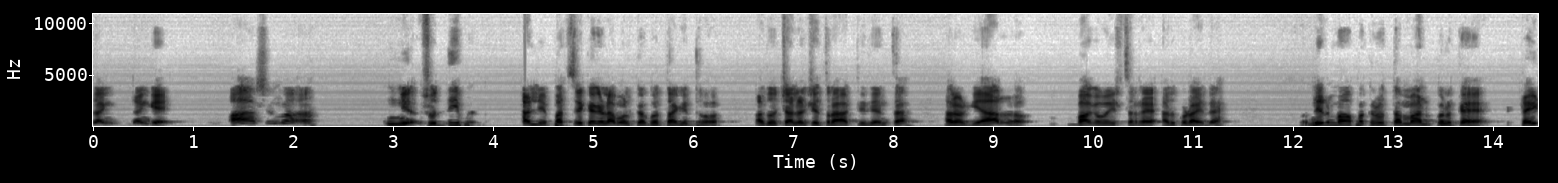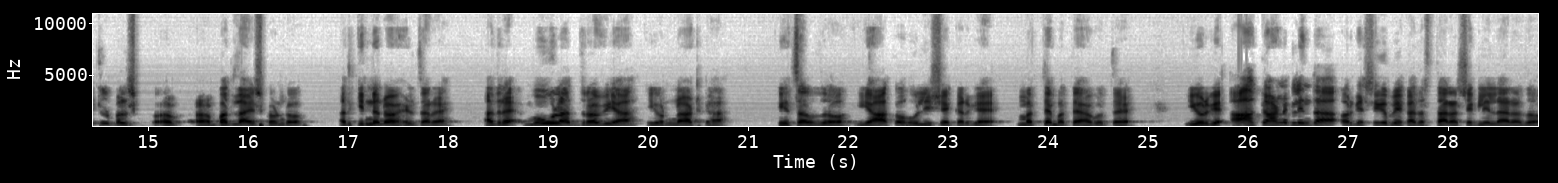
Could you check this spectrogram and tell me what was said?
ದಂಗ್- ಆ ಸಿನಿಮಾ ಸುದ್ದಿ ಅಲ್ಲಿ ಪತ್ರಿಕೆಗಳ ಮೂಲಕ ಗೊತ್ತಾಗಿದ್ದು ಅದು ಚಲನಚಿತ್ರ ಆಗ್ತಿದೆ ಅಂತ, ಅದ್ರೊಳಗೆ ಯಾರು ಭಾಗವಹಿಸ್ತಾರೆ ಅದು ಕೂಡ ಇದೆ. ನಿರ್ಮಾಪಕರು ತಮ್ಮ ಅನುಕೂಲಕ್ಕೆ ಟೈಟಲ್ ಬಲ್ಸ್ ಬದಲಾಯಿಸ್ಕೊಂಡು ಅದಕ್ಕೆ ಇನ್ನೇನೋ ಹೇಳ್ತಾರೆ. ಆದ್ರೆ ಮೂಲ ದ್ರವ್ಯ ಇವ್ರ ನಾಟಕ ಈ ಥರದ್ದು ಯಾಕೋ ಹೂಲಿ ಶೇಖರ್ಗೆ ಮತ್ತೆ ಮತ್ತೆ ಆಗುತ್ತೆ. ಇವ್ರಿಗೆ ಆ ಕಾರಣಗಳಿಂದ ಅವ್ರಿಗೆ ಸಿಗಬೇಕಾದ ಸ್ಥಾನ ಸಿಗಲಿಲ್ಲ ಅನ್ನೋದು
